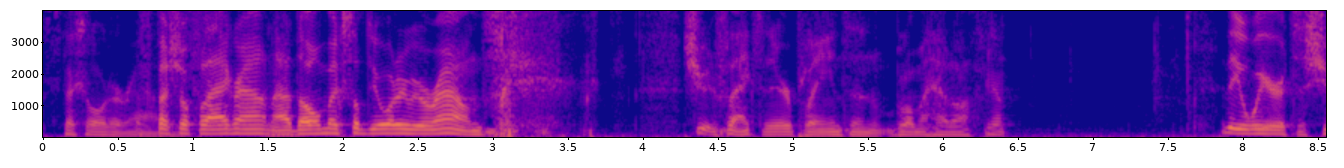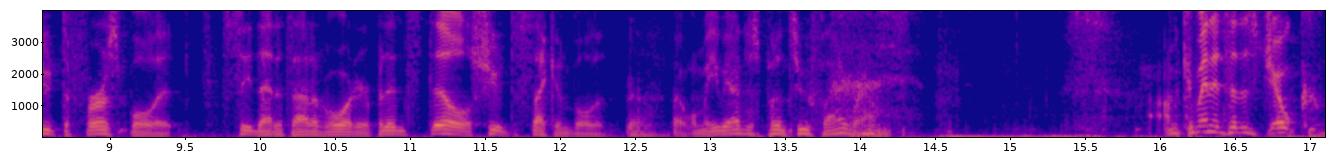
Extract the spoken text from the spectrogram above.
special order rounds. special flag round. Now don't mix up the order of your rounds. Shooting flags at airplanes and blow my head off. Yep. It'd be weird to shoot the first bullet, see that it's out of order, but then still shoot the second bullet. But well, maybe I just put in two flag rounds. I'm committed to this joke.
